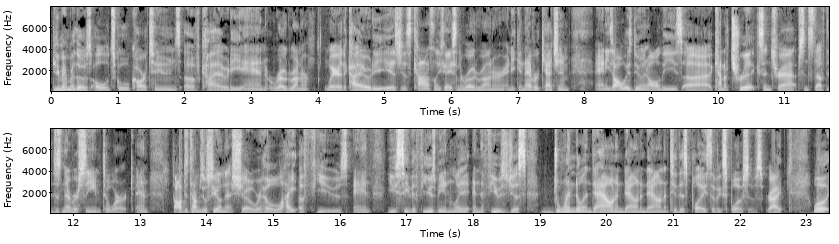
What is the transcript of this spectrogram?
Do you remember those old school cartoons of Coyote and Roadrunner, where the Coyote is just constantly chasing the Roadrunner and he can never catch him, and he's always doing all these uh, kind of tricks and traps and stuff that just never seem to work. And oftentimes you'll see on that show where he'll light a fuse, and you see the fuse being lit, and the fuse just dwindling down and down and down into this place of explosives, right? Well,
